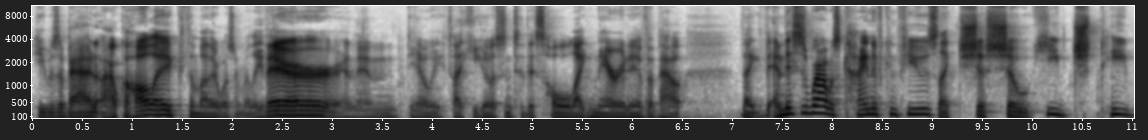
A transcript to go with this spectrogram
he was a bad alcoholic the mother wasn't really there and then you know it's like he goes into this whole like narrative about like and this is where i was kind of confused like just so he he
